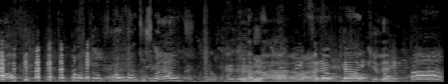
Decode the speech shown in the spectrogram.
off. Fuck off. Hold on to something else. I'm not, I don't care. I'll kill him. Oh,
